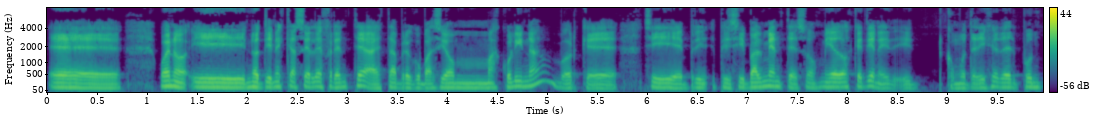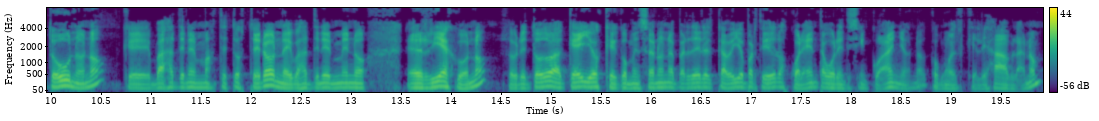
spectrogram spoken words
Eh, bueno, y no tienes que hacerle frente a esta preocupación masculina, porque si eh, principalmente esos miedos que tiene, y, como te dije del punto uno, ¿no? Que vas a tener más testosterona y vas a tener menos eh, riesgo, ¿no? sobre todo aquellos que comenzaron a perder el cabello a partir de los 40 o 45 años, ¿no? como el que les habla. ¿no?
